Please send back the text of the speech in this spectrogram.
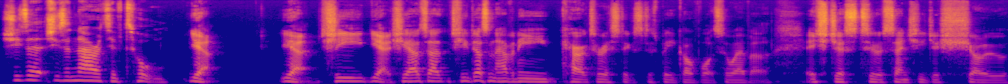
She's a she's a narrative tool. Yeah. Yeah, she yeah she has that she doesn't have any characteristics to speak of whatsoever. It's just to essentially just show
